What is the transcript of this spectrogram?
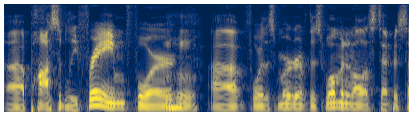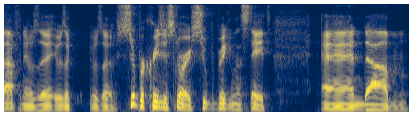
uh, possibly framed for Mm-hmm. uh, for this murder of this woman and all this type of stuff. And it was a it was a it was a super crazy story, super big in the states, and um,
